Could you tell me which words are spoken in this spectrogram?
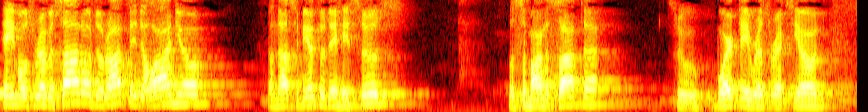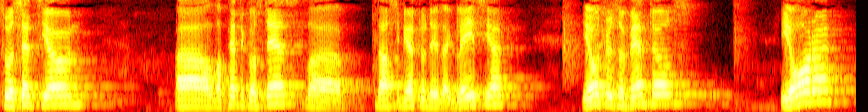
Hemos revisado durante el año el nacimiento de Jesús, la Semana Santa, su muerte y resurrección, su ascensión, uh, la Pentecostés, el nacimiento de la iglesia y otros eventos. Y ahora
